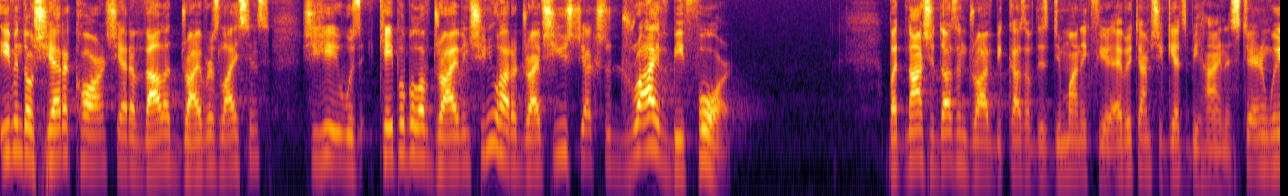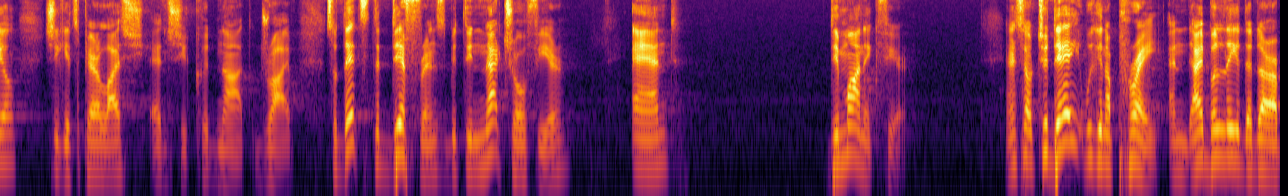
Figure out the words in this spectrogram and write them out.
even though she had a car, she had a valid driver's license, she was capable of driving, she knew how to drive, she used to actually drive before. But now she doesn't drive because of this demonic fear. Every time she gets behind a steering wheel, she gets paralyzed and she could not drive. So that's the difference between natural fear and demonic fear. And so today we're going to pray and I believe that there are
